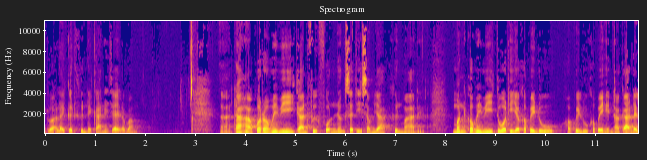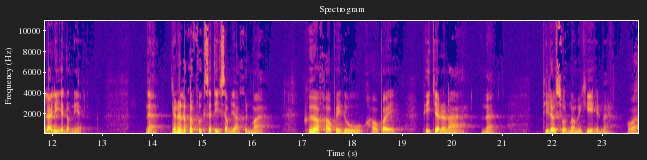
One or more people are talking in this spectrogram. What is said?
ตว่าอะไรเกิดขึ้นในการในใจเราบ้าง ถ้าหากว่าเราไม่มีการฝึกฝนเรื่องสติสัมยาขึ้นมาเนี่ย มันก็ไม่มีตัวที่จะเข้าไปดู เข้าไปรู้เข้าไปเห็นอาการในรายละเอียดเหล่านี้นะดังนั้นเราก็ฝึกสติสัมยาขึ้นมา เพื่อเข้าไปดูเข้าไปพิจารณานะที่เราสวดมาเมื่อกี้เห็นไหมว่า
